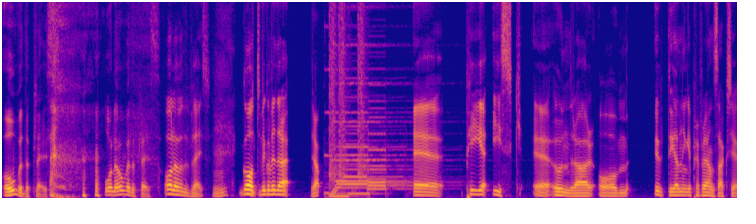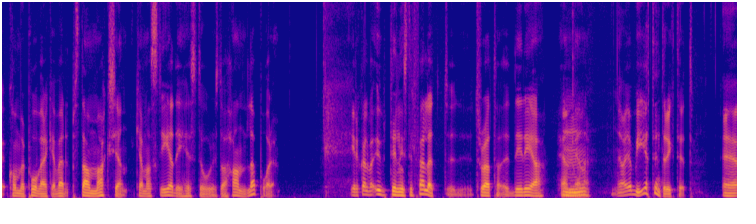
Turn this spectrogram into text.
over the place. all over the place. All over the place. Mm. Gott, vi går vidare. Ja. Eh, P. Isk eh, undrar om utdelning i preferensaktier kommer påverka värdet på stamaktien. Kan man se det historiskt och handla på det? Är det själva utdelningstillfället? eh, Tror du att det är det hen Mm. menar? Ja, jag vet inte riktigt. Eh,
